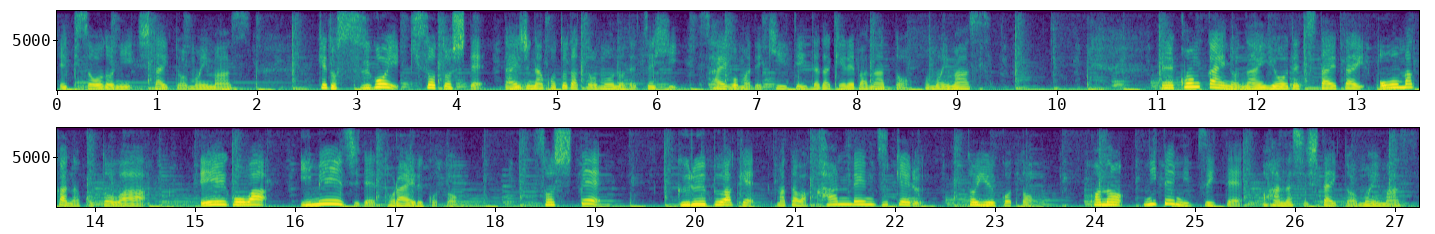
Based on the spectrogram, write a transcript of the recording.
エピソードにしたいと思います。けどすごい基礎として大事なことだと思うのでぜひ最後まで聞いていただければなと思います。で今回の内容で伝えたい大まかなことは英語はイメージで捉えること。そしてグループ分けまたは関連づけるということ。この2点についてお話ししたいと思います。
